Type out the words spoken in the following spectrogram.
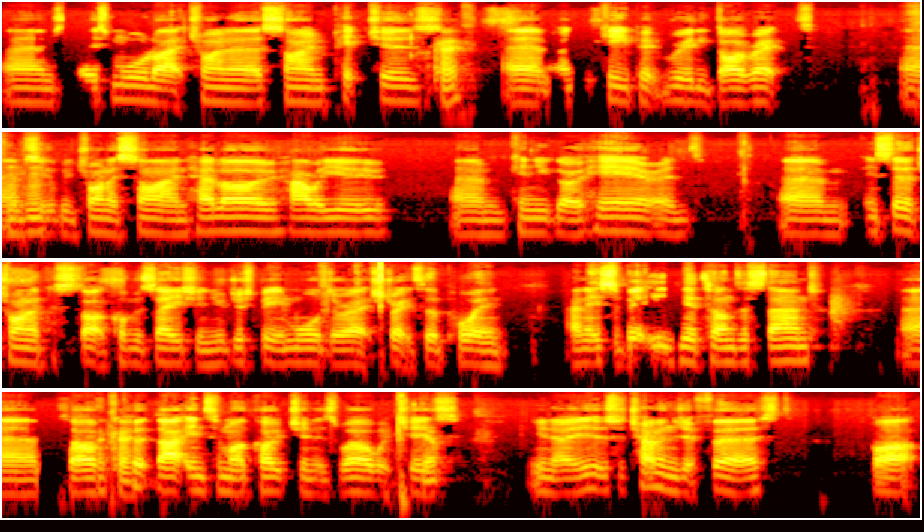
Um, so it's more like trying to sign pictures okay. um, and keep it really direct um, mm-hmm. So you'll be trying to sign, hello, how are you? Um, can you go here? And um, instead of trying to start a conversation, you're just being more direct, straight to the point, and it's a bit easier to understand. Um, so I've okay. put that into my coaching as well, which is. You know, it was a challenge at first, but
